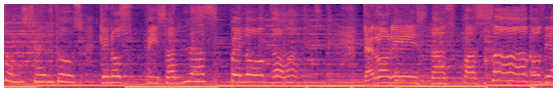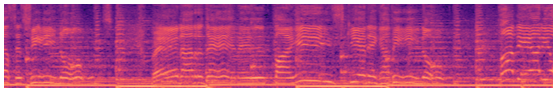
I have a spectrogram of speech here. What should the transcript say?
Son cerdos que nos pisan las pelotas. Terroristas pasados de asesinos. Ver arder el país quieren a vino. A diario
